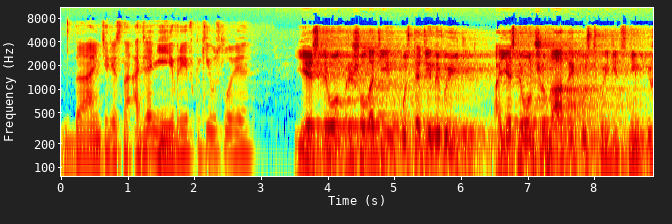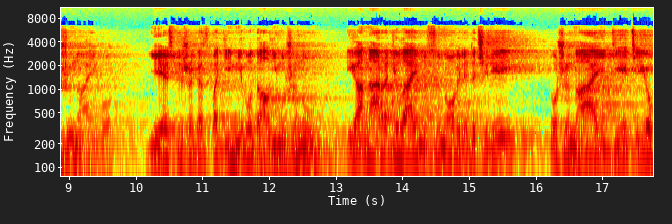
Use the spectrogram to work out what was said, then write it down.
Да, интересно, а для неевреев какие условия? Если он пришел один, пусть один и выйдет, а если он женатый, пусть выйдет с ним и жена его. Если же господин его дал ему жену, и она родила ему сынов или дочерей, то жена и дети ее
